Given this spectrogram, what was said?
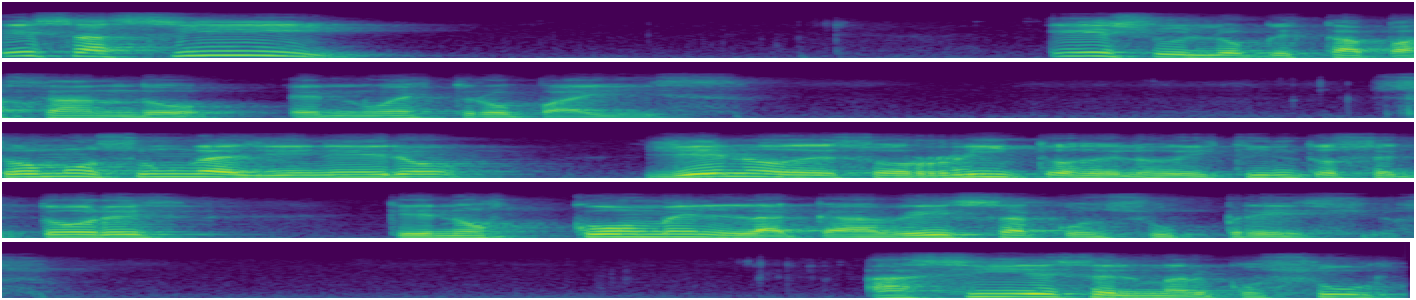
Es así. Eso es lo que está pasando en nuestro país. Somos un gallinero lleno de zorritos de los distintos sectores que nos comen la cabeza con sus precios. Así es el Mercosur.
